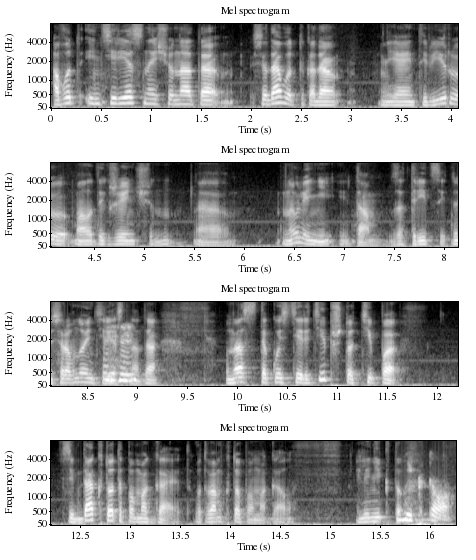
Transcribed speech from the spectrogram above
А вот интересно еще надо, всегда вот когда я интервьюирую молодых женщин, э, ну или не там за 30, но все равно интересно, mm-hmm. да. У нас такой стереотип, что типа всегда кто-то помогает. Вот вам кто помогал? Или никто? Никто.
